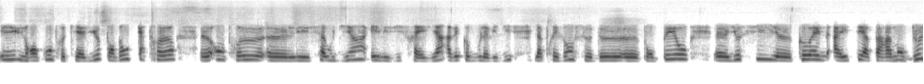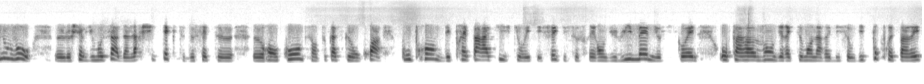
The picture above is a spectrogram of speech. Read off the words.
et une rencontre qui a lieu pendant 4 heures euh, entre euh, les Saoudiens et les Israéliens, avec, comme vous l'avez dit, la présence de Pompeo. Yossi Cohen a été apparemment de nouveau le chef du Mossad, l'architecte de cette rencontre, c'est en tout cas ce que l'on croit comprendre des préparatifs qui ont été faits qu'il se serait rendu lui-même, Yossi Cohen, auparavant directement en Arabie Saoudite pour préparer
